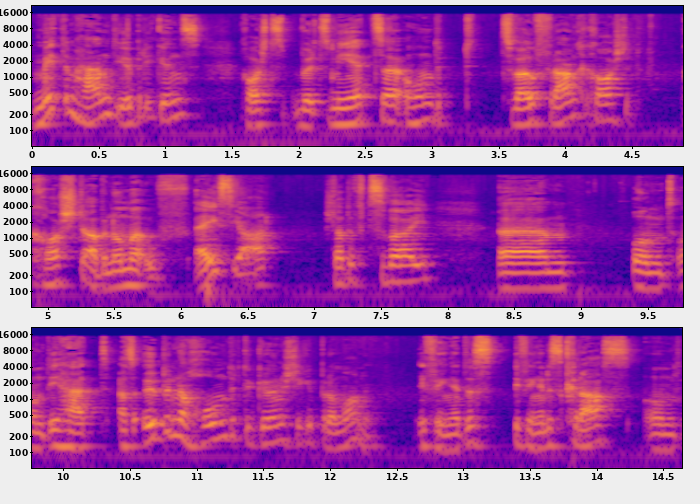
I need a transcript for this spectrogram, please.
mit dem Handy übrigens, würde es mir jetzt äh, 112 Franken kosten, kosten, aber nur auf ein Jahr statt auf zwei. Ähm, und, und ich hätte, also über eine Hunderter günstiger pro Monat. Ich finde das, ich finde das krass. Und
